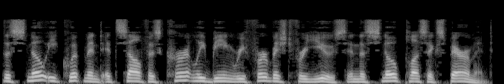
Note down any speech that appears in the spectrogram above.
The SNO equipment itself is currently being refurbished for use in the SNO Plus experiment.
